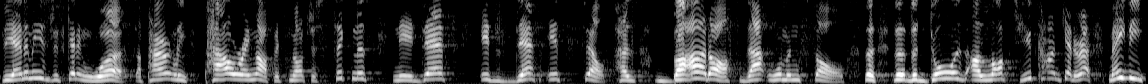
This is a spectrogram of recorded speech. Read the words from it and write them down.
the enemy is just getting worse, apparently powering up. It's not just sickness, near death, It's death itself has barred off that woman's soul. The, the, the doors are locked. You can't get her out. Maybe,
